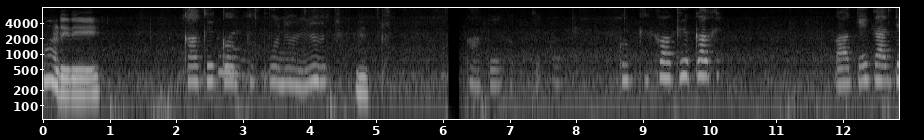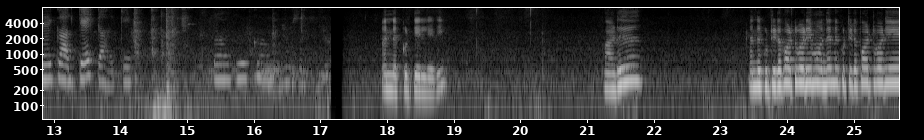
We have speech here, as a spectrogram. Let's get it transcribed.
പാടേ കാക്കി കക്കി കൊണ്ടാണ് ഉം. കാക്കി കക്കി കാക്കി കാക്കി കാക്കി കാക്കി കാക്കി പാട്. എന്റെ കുട്ടിയുടെ പാട്ട് പാടിയേ മോന്റെ എന്നെ കുട്ടിയുടെ പാട്ട് പാടിയേ.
